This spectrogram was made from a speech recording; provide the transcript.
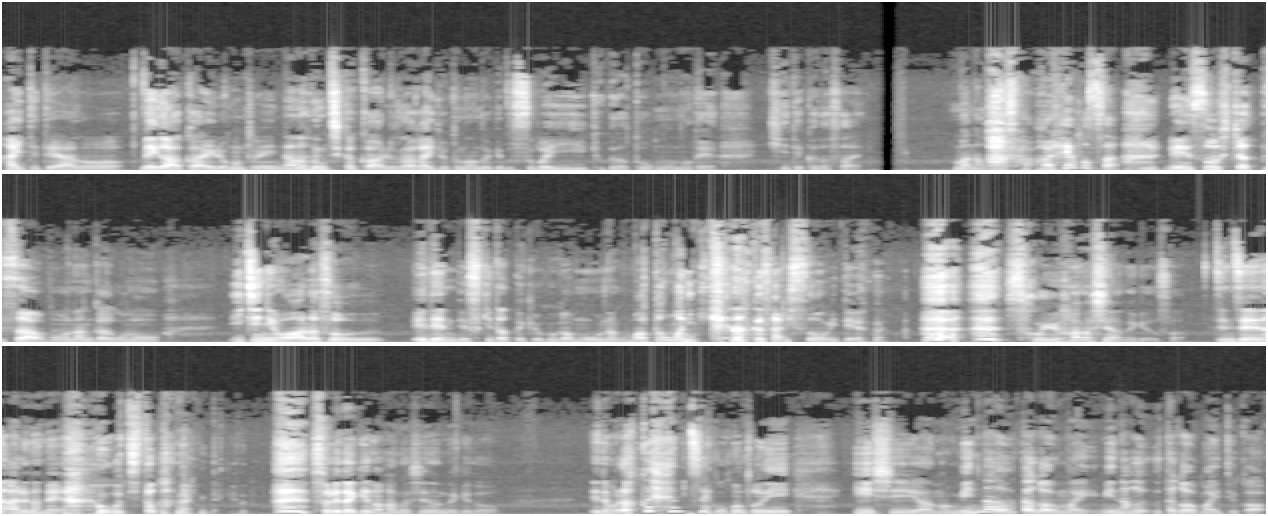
入ってて、あの、目が赤い色本当に7分近くある長い曲なんだけど、すごいいい曲だと思うので、聴いてください。まあなんかさ、あれをさ、連想しちゃってさ、もうなんかこの、一二を争うエデンで好きだった曲がもうなんかまともに聴けなくなりそうみたいな そういう話なんだけどさ。全然あれだね。オチとかないんだけどそれだけの話なんだけど。え、でも楽園追放本当にいいし、あの、みんな歌がうまい。みんな歌がうまいっていうか、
